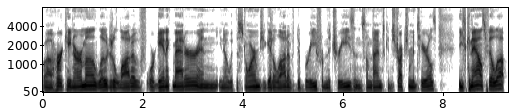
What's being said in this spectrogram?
uh, Hurricane Irma loaded a lot of organic matter, and you know, with the storms, you get a lot of debris from the trees and sometimes construction materials. These canals fill up,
